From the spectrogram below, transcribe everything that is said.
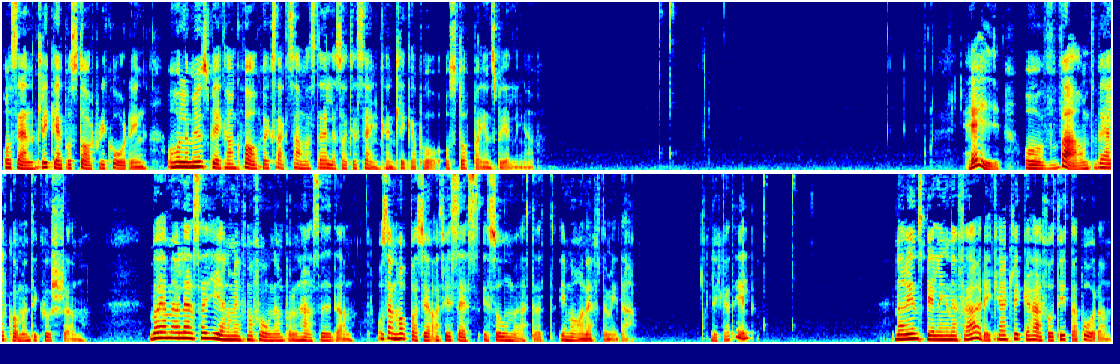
Och sen klickar jag på Start Recording och håller muspekaren kvar på exakt samma ställe så att jag sen kan klicka på och stoppa inspelningen. Hej och varmt välkommen till kursen! Börja med att läsa igenom informationen på den här sidan och sen hoppas jag att vi ses i Zoom-mötet imorgon eftermiddag. Lycka till! När inspelningen är färdig kan jag klicka här för att titta på den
